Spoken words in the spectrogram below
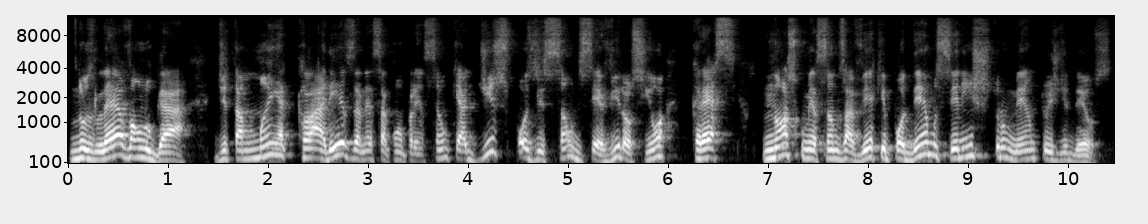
nos leva a um lugar de tamanha clareza nessa compreensão que a disposição de servir ao Senhor cresce nós começamos a ver que podemos ser instrumentos de Deus.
